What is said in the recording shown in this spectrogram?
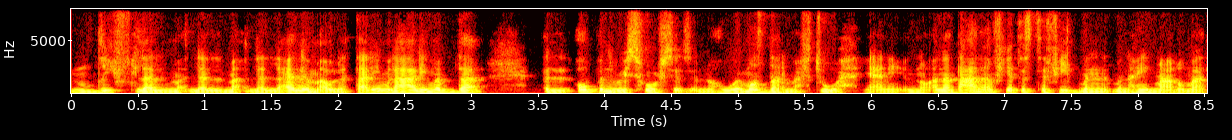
نضيف للعلم أو للتعليم العالي مبدأ ال open resources إنه هو مصدر مفتوح يعني إنه أنا العالم فيها تستفيد من من هي المعلومات.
